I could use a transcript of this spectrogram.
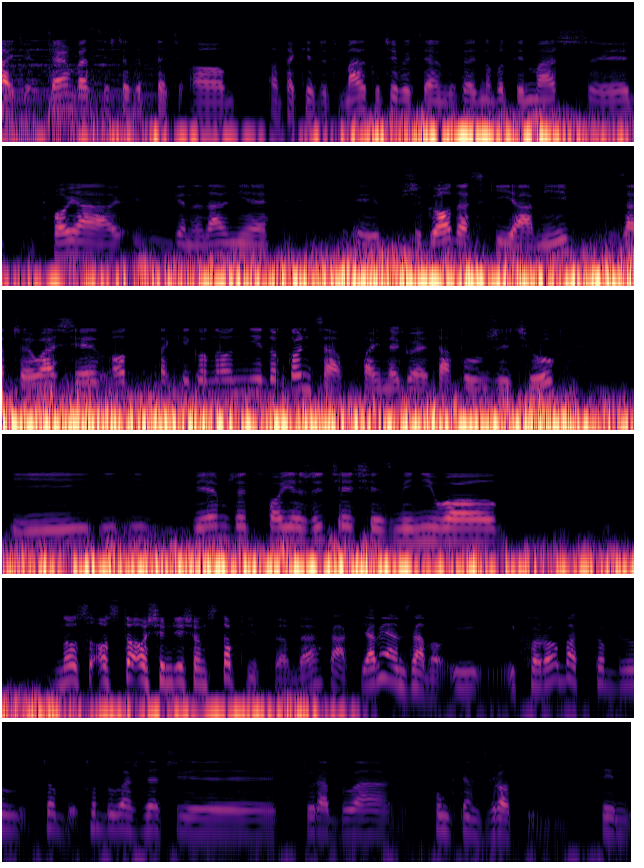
Słuchajcie, chciałem Was jeszcze zapytać o, o takie rzeczy. Marku, Ciebie chciałem zapytać, no bo Ty masz, y, Twoja generalnie y, przygoda z kijami zaczęła się od takiego no nie do końca fajnego etapu w życiu i, i, i wiem, że Twoje życie się zmieniło no o 180 stopni, prawda? Tak, ja miałem zawał i, i choroba to, był, to, to była rzecz, yy, która była punktem zwrotnym w, tym,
